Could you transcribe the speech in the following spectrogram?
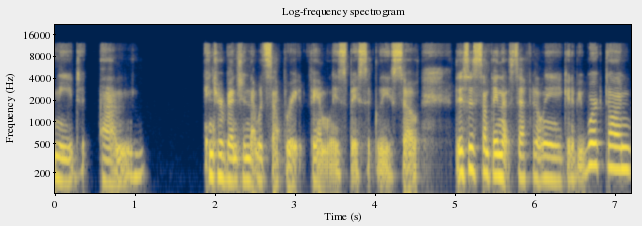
need um, intervention that would separate families, basically. So this is something that's definitely going to be worked on.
